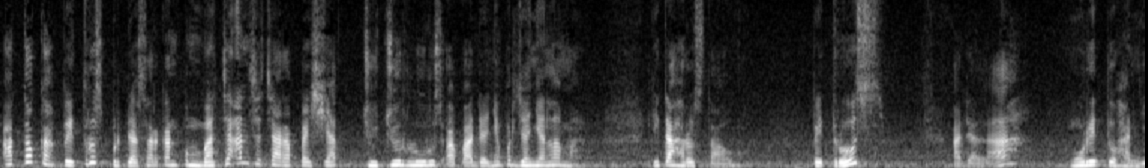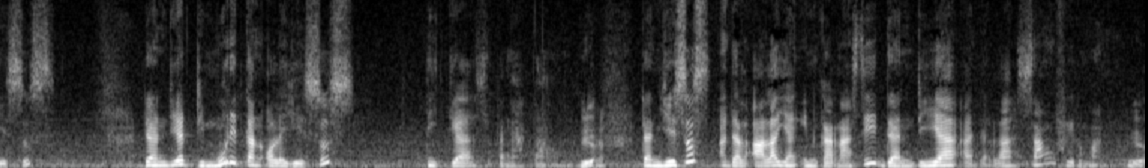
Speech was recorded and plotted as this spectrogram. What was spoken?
ataukah Petrus berdasarkan pembacaan secara pesyat jujur lurus apa adanya perjanjian lama? Kita harus tahu Petrus adalah murid Tuhan Yesus dan dia dimuridkan oleh Yesus tiga setengah tahun. Iya. Dan Yesus adalah Allah yang inkarnasi dan dia adalah Sang Firman. Iya.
